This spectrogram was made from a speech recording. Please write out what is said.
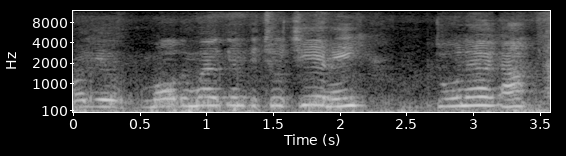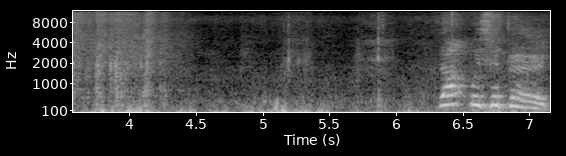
Are you more than welcome to touch Amy. Don't hurt her. That was a bird.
